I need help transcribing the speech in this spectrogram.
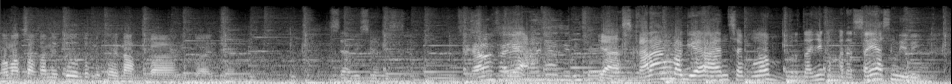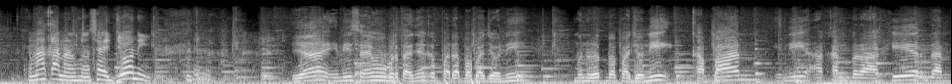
memaksakan itu untuk mencari nafkah gitu aja Bisa, bisa, bisa. Sekarang saya Ya. nanya jadi saya. Ya, sekarang bagian saya pulau bertanya kepada saya sendiri. Kenakan langsung saya Joni. Ya, ini saya mau bertanya kepada Bapak Joni. Menurut Bapak Joni, kapan ini akan berakhir dan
